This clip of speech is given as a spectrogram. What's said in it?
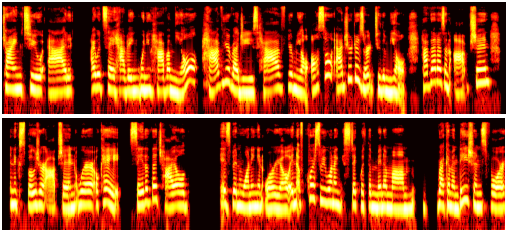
trying to add I would say having when you have a meal, have your veggies, have your meal. Also add your dessert to the meal. Have that as an option, an exposure option where, okay, say that the child has been wanting an Oreo. And of course, we want to stick with the minimum recommendations for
